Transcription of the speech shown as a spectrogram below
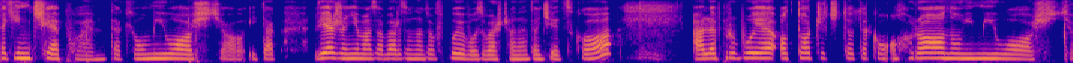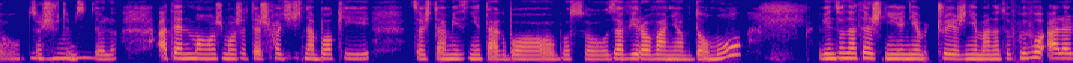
takim ciepłem, taką miłością i tak wie, że nie ma za bardzo na to wpływu, zwłaszcza na to dziecko, ale próbuje otoczyć to taką ochroną i miłością, coś w tym mhm. stylu. A ten mąż może też chodzić na boki, coś tam jest nie tak, bo, bo są zawirowania w domu, więc ona też nie, nie czuje, że nie ma na to wpływu, ale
